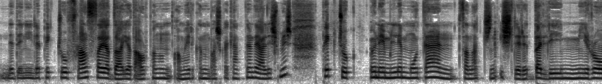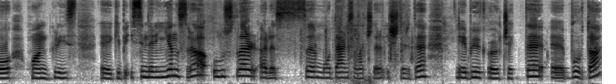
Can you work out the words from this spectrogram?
nedeniyle pek çoğu Fransa'ya da ya da Avrupa'nın Amerika'nın başka kentlerine de yerleşmiş pek çok önemli modern sanatçının işleri Dali, Miro, Juan Gris e, gibi isimlerin yanı sıra uluslararası modern sanatçıların işleri de e, büyük ölçekte e, burada.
